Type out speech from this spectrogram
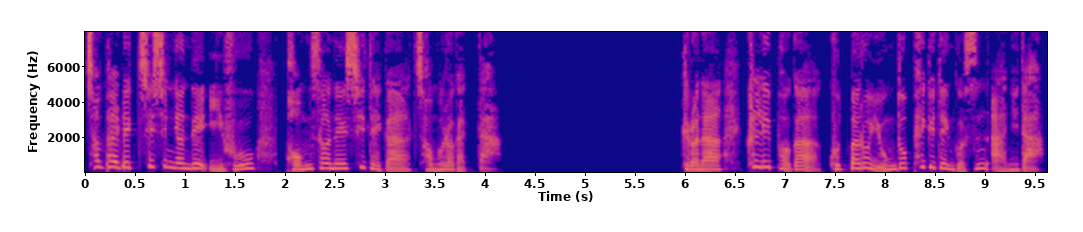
1870년대 이후 범선의 시대가 저물어갔다. 그러나 클리퍼가 곧바로 용도 폐기된 것은 아니다.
